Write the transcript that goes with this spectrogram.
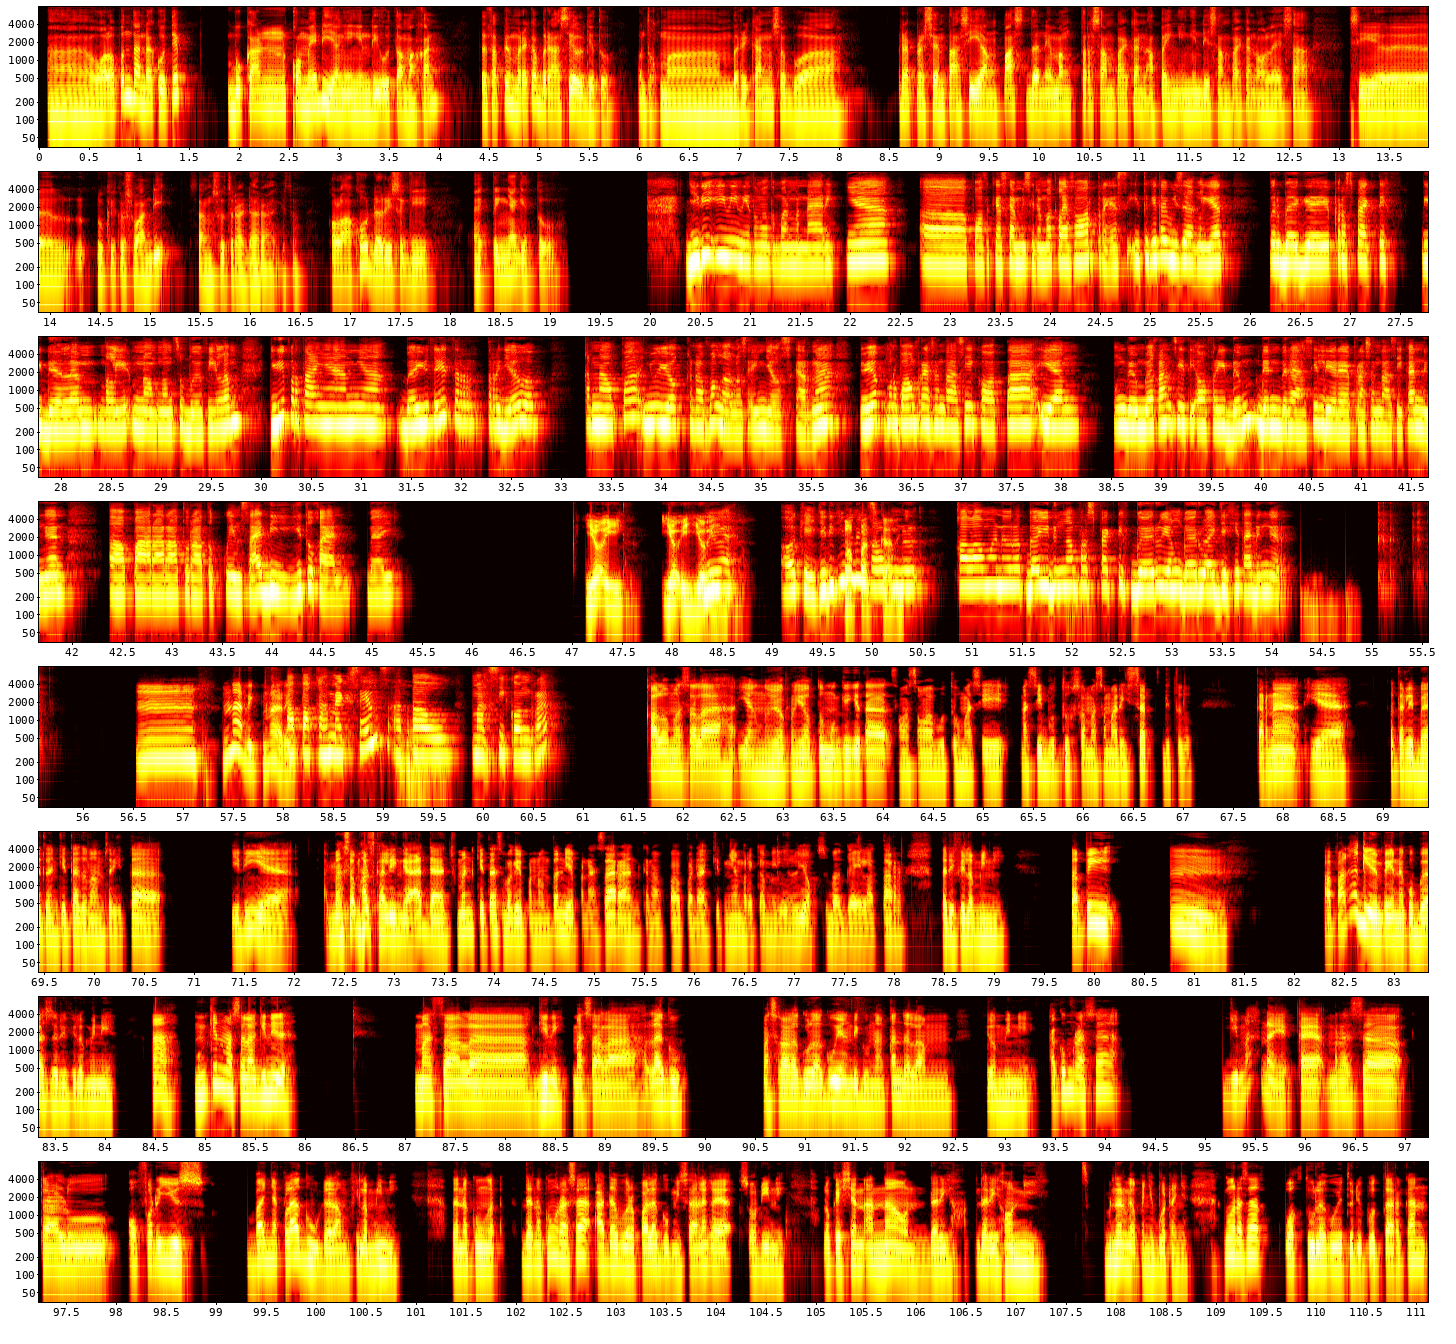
Eh, walaupun tanda kutip bukan komedi yang ingin diutamakan tetapi mereka berhasil gitu untuk memberikan sebuah representasi yang pas dan emang tersampaikan apa yang ingin disampaikan oleh sa si eh, Lucky Kuswandi sang sutradara gitu. Kalau aku dari segi actingnya gitu. Jadi ini nih teman-teman menariknya eh, podcast kami Cinema Class Hortress itu kita bisa ngelihat berbagai perspektif di dalam melihat menonton sebuah film. Jadi pertanyaannya Bayu tadi ter- terjawab. Kenapa New York? Kenapa nggak Los Angeles? Karena New York merupakan presentasi kota yang menggambarkan City of Freedom dan berhasil direpresentasikan dengan eh, para ratu-ratu Queens tadi gitu kan, Bayu? Yoi, yoi, yoi. Gimana? Oke, jadi gimana kalau menurut Kalau menurut Bayu dengan perspektif baru yang baru aja kita dengar, Hmm, menarik, menarik. apakah make sense atau masih kontra? Kalau masalah yang New York New York tuh mungkin kita sama-sama butuh masih masih butuh sama-sama riset gitu loh. Karena ya keterlibatan kita dalam cerita ini ya emang sama sekali nggak ada. Cuman kita sebagai penonton ya penasaran kenapa pada akhirnya mereka milih New York sebagai latar dari film ini. Tapi hmm, apalagi yang pengen aku bahas dari film ini? Ah, mungkin masalah gini deh. Masalah gini, masalah lagu masalah lagu-lagu yang digunakan dalam film ini. Aku merasa gimana ya, kayak merasa terlalu overuse banyak lagu dalam film ini. Dan aku dan aku ngerasa ada beberapa lagu, misalnya kayak sorry nih, Location Unknown dari dari Honey. Bener nggak penyebutannya? Aku ngerasa waktu lagu itu diputarkan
